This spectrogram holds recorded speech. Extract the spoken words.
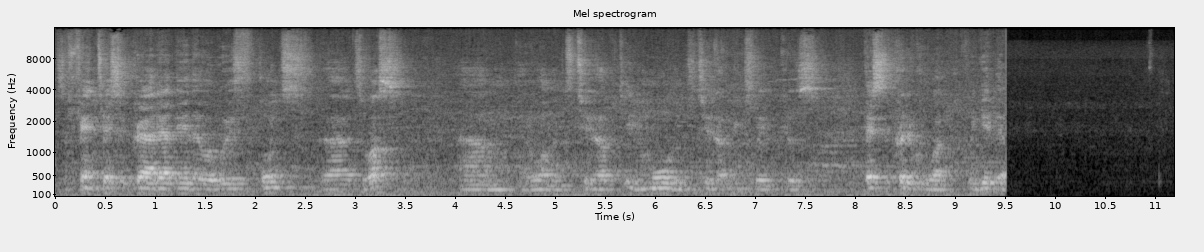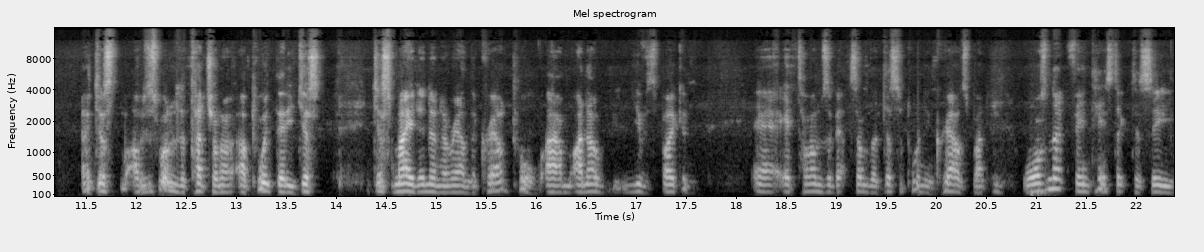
it's a fantastic crowd out there. They were worth points uh, to us. Um, and I want them to turn up, even more than to turn up next week, because that's the critical one. If we get that I just I just wanted to touch on a, a point that he just just made in and around the crowd, Paul. Um, I know you've spoken uh, at times about some of the disappointing crowds, but wasn't it fantastic to see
